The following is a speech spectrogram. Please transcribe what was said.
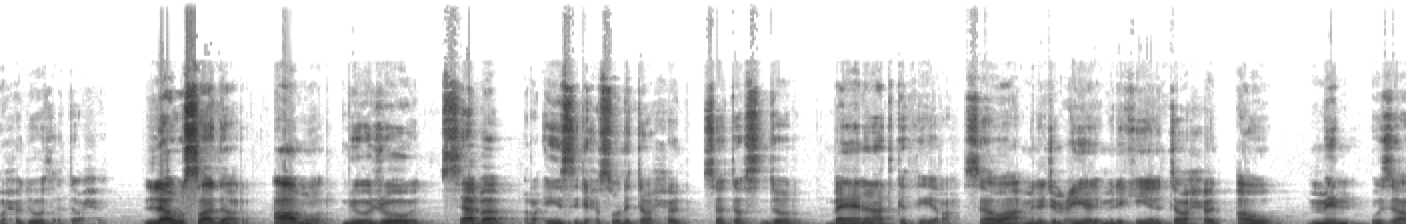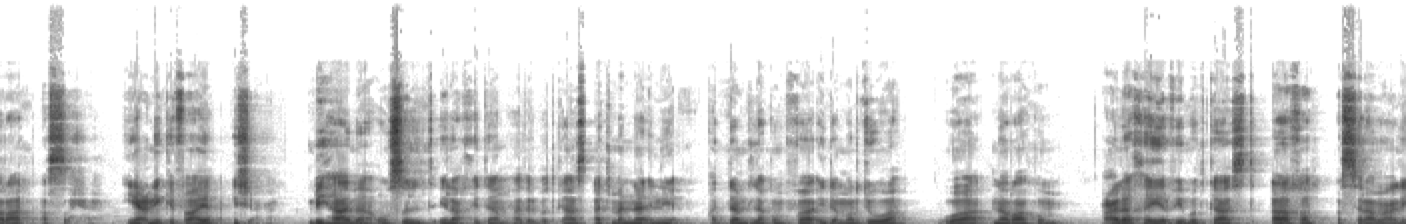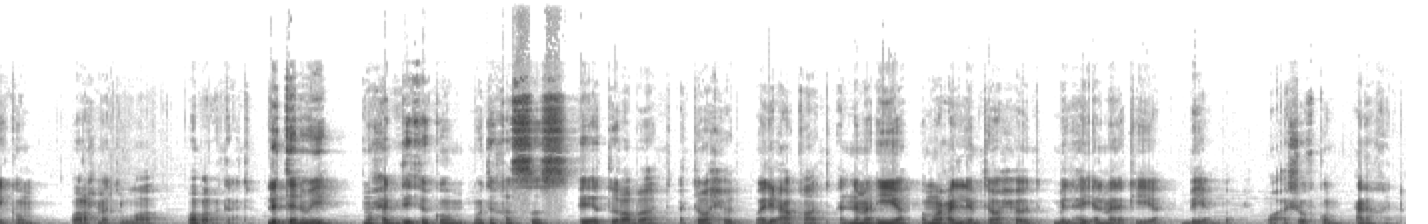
وحدوث التوحد. لو صدر أمر بوجود سبب رئيسي لحصول التوحد ستصدر بيانات كثيرة سواء من الجمعية الأمريكية للتوحد أو من وزارات الصحة. يعني كفاية إشاعة. بهذا وصلت إلى ختام هذا البودكاست. أتمنى أني قدمت لكم فائدة مرجوة ونراكم على خير في بودكاست آخر والسلام عليكم ورحمة الله وبركاته. للتنويه محدثكم متخصص في اضطرابات التوحد والإعاقات النمائية ومعلم توحد بالهيئة الملكية بينبع وأشوفكم على خير.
